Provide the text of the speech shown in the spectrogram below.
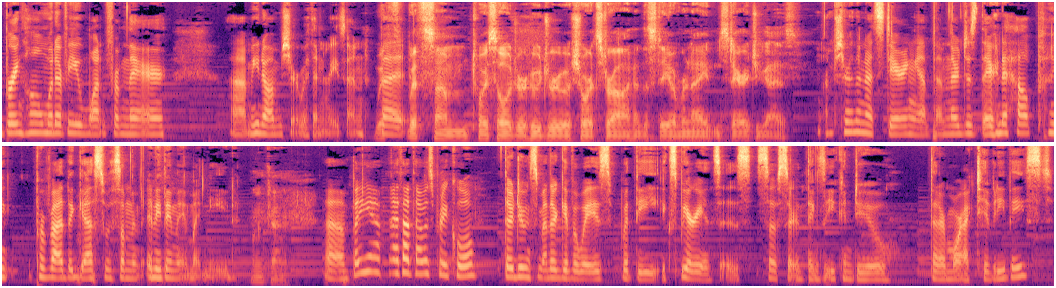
bring home whatever you want from there. Um, you know, I'm sure within reason. With but with some toy soldier who drew a short straw and had to stay overnight and stare at you guys. I'm sure they're not staring at them. They're just there to help provide the guests with something, anything they might need. Okay. Uh, but yeah, I thought that was pretty cool. They're doing some other giveaways with the experiences, so certain things that you can do that are more activity based.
